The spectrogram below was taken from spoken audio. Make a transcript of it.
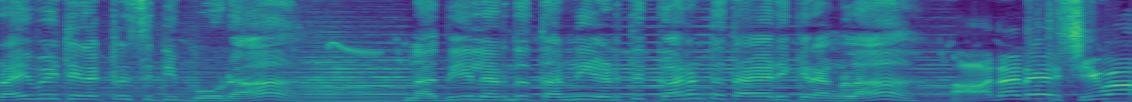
பிரைவேட் எலக்ட்ரிசிட்டி போர்டா? நதியில இருந்து தண்ணி எடுத்து கரண்ட்டை தயாரிக்கிறாங்களா? அடடே சிவா!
